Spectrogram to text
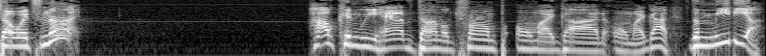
So it's not. How can we have Donald Trump? Oh my God, oh my God. The media,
